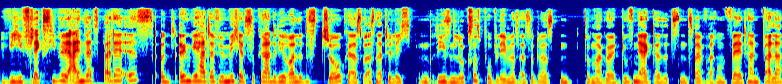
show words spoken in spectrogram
wie flexibel einsetzbar der ist. Und irgendwie hat er für mich jetzt so gerade die Rolle des Jokers, was natürlich ein riesen Luxusproblem ist. Also du hast einen Domagoj Duvniak, da sitzen zweifachen Welthandballer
